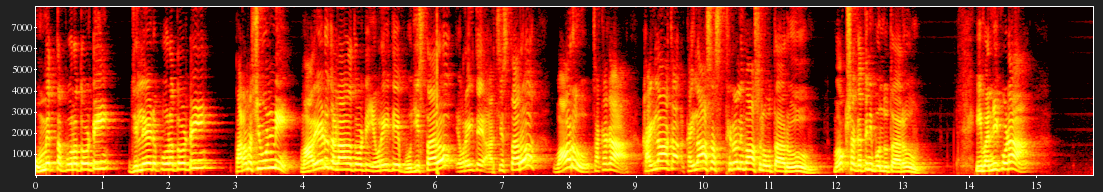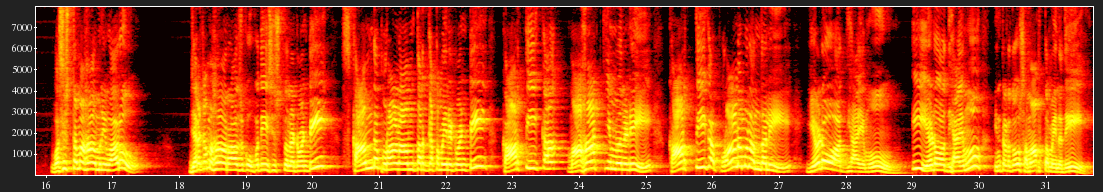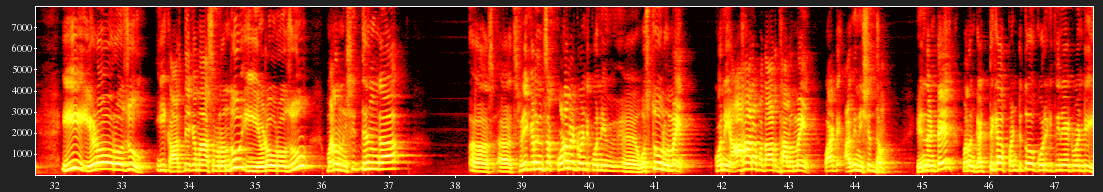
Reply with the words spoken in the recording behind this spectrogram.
ఉమ్మెత్త పూలతోటి జిల్లేడు పూలతోటి పరమశివుణ్ణి మారేడు దళాలతోటి ఎవరైతే పూజిస్తారో ఎవరైతే అర్చిస్తారో వారు చక్కగా కైలాక కైలాస స్థిర నివాసులవుతారు మోక్షగతిని పొందుతారు. ఇవన్నీ కూడా వశిష్ఠ మహాముని వారు జనక మహారాజుకు ఉపదేశిస్తున్నటువంటి స్కాంద పురాణాంతర్గతమైనటువంటి కార్తీక మాహాత్మ్యం కార్తీక పురాణమునందలి ఏడో అధ్యాయము. ఈ ఏడో అధ్యాయము ఇంతటితో సమాప్తమైనది. ఈ ఏడవ రోజు ఈ కార్తీక మాసమునందు ఈ ఏడవ రోజు మనం నిషిద్ధంగా స్వీకరించకూడనటువంటి కొన్ని వస్తువులు ఉన్నాయి కొన్ని ఆహార పదార్థాలు ఉన్నాయి వాటి అవి నిషిద్ధం. ఏంటంటే మనం గట్టిగా పంటితో కొరికి తినేటువంటి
